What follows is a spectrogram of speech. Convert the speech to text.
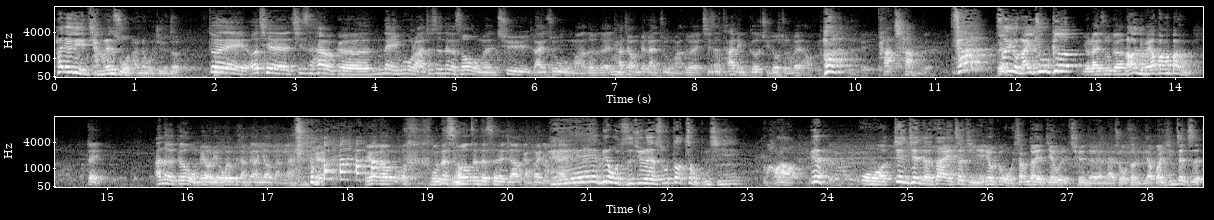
它有点强人所难的，我觉得。对，而且其实还有个内幕啦，就是那个时候我们去来珠舞嘛，对不对？他叫我们编来珠舞嘛，对不对？其实他连歌曲都准备好了，哈，他唱的他？所以有来珠歌，有来珠歌，然后你们要帮他伴舞，对，啊，那个歌我没有留，我也不想跟他要档案，因为我我那时候真的是很想要赶快离开。哎，没有，我只是觉得说到这种东西，好了，因为我渐渐的在这几年又跟我相对接轨圈的人来说，我算是比较关心政治。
